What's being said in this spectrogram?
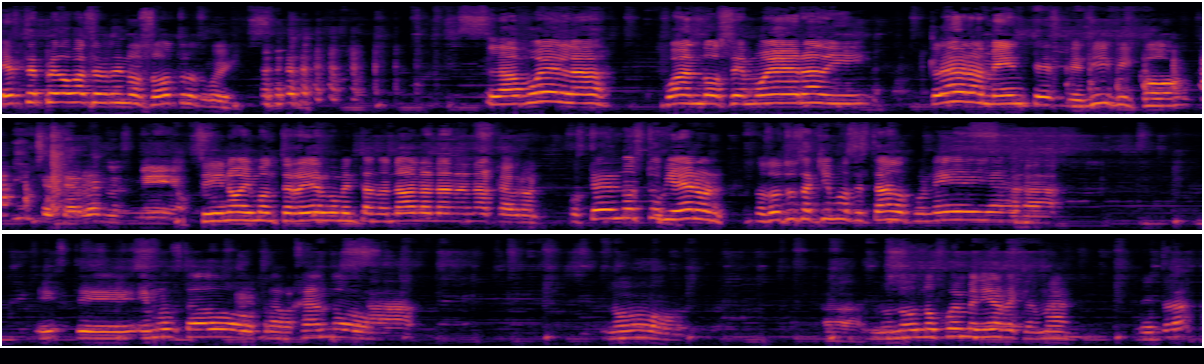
Este pedo va a ser de nosotros, güey. La abuela, cuando se muera, di claramente específico. Pinche terreno es mío. Sí, no, y Monterrey argumentando, no, no, no, no, no, cabrón. Ustedes no estuvieron. Nosotros aquí hemos estado con ella. Ajá. Este, hemos estado trabajando. No. No, no, no pueden venir a reclamar. ¿Neta?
